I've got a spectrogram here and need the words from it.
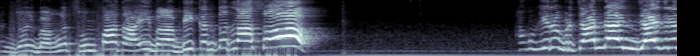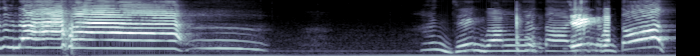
Anjoy banget, sumpah tai babi kentut laso. Aku kira bercanda anjay, ternyata benar. Anjing banget tai kentut.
